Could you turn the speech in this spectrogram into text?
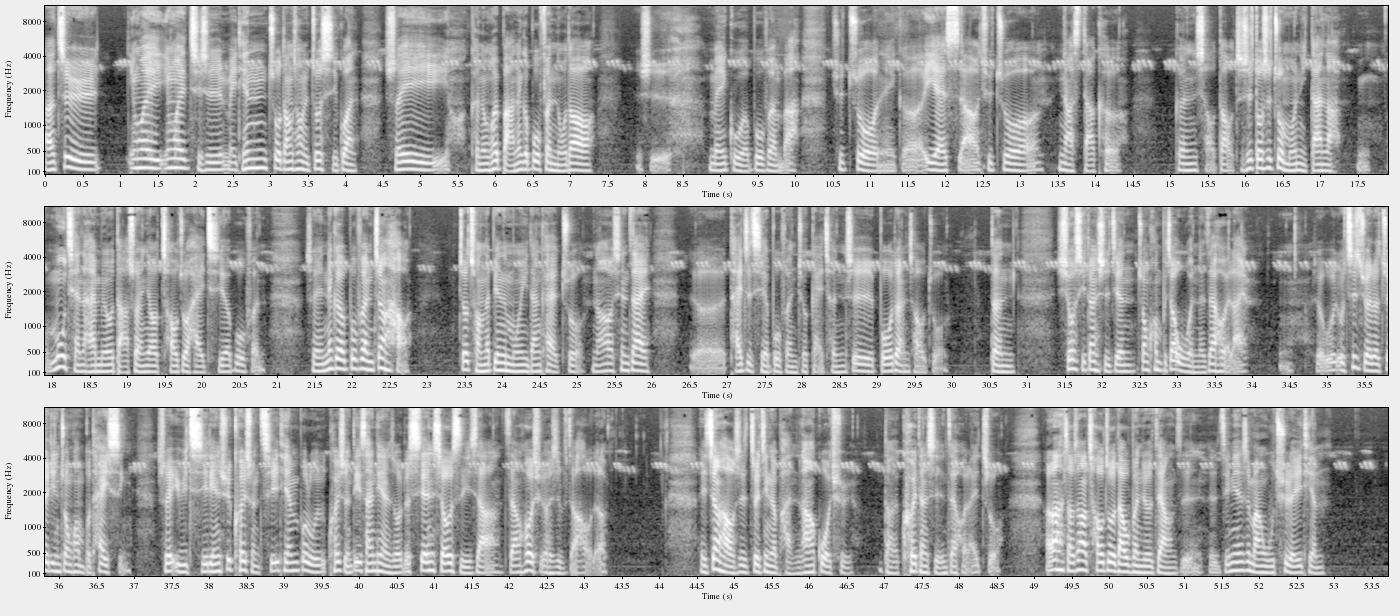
而至于。因为因为其实每天做当中也做习惯，所以可能会把那个部分挪到就是美股的部分吧，去做那个 ES 啊，去做纳斯达克跟小道，只是都是做模拟单啦。嗯，我目前还没有打算要操作海期的部分，所以那个部分正好就从那边的模拟单开始做，然后现在呃台子期的部分就改成是波段操作。等休息一段时间，状况比较稳了再回来。嗯，所以我我是觉得最近状况不太行，所以与其连续亏损七天，不如亏损第三天的时候就先休息一下，这样或许会是比较好的。也正好是最近的盘拉过去，等亏一段时间再回来做。好了，早上的操作大部分就是这样子。今天是蛮无趣的一天。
